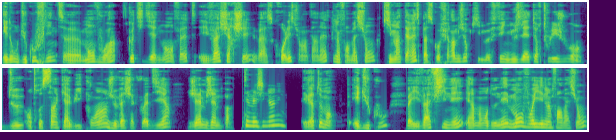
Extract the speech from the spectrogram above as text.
Et donc du coup, Flint euh, m'envoie quotidiennement en fait et va chercher, va scroller sur internet l'information qui m'intéresse parce qu'au fur et à mesure qu'il me fait une newsletter tous les jours de entre 5 à 8 points, je vais à chaque fois dire j'aime, j'aime pas. Machine learning. Exactement. Et du coup, bah, il va affiner et à un moment donné m'envoyer l'information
